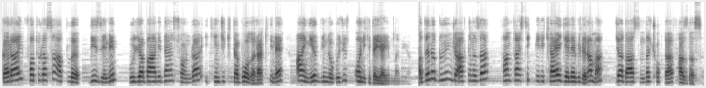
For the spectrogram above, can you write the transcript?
Garay Faturası adlı dizinin Gulyabani'den sonra ikinci kitabı olarak yine aynı yıl 1912'de yayımlanıyor. Adını duyunca aklınıza fantastik bir hikaye gelebilir ama Cadı aslında çok daha fazlası.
